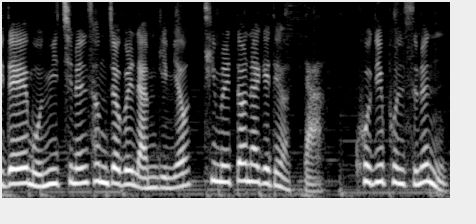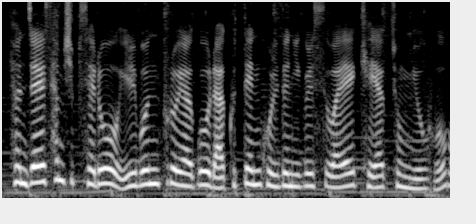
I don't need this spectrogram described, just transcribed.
기대에 못 미치는 성적을 남기며 팀을 떠나게 되었다. 코디 폰스는 현재 30세로 일본 프로야구 라쿠텐 골든 이글스와의 계약 종료 후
